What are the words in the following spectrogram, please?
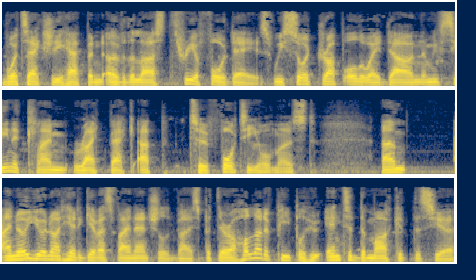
what's actually happened over the last three or four days, we saw it drop all the way down, and we've seen it climb right back up to forty almost. Um, I know you're not here to give us financial advice, but there are a whole lot of people who entered the market this year.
